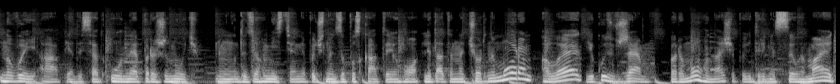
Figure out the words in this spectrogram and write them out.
новий А-50У не переженуть до цього місця, не почнуть запускати його літати над Чорним морем, але якусь вже перемогу наші повітряні сили мають,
